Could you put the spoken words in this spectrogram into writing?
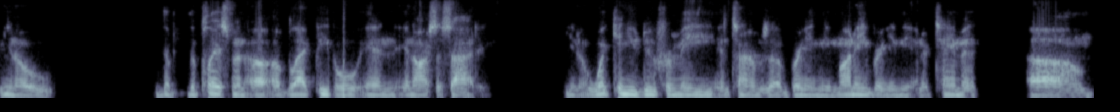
you know, the the placement of, of, black people in in our society. You know, what can you do for me in terms of bringing me money, bringing me entertainment, um,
